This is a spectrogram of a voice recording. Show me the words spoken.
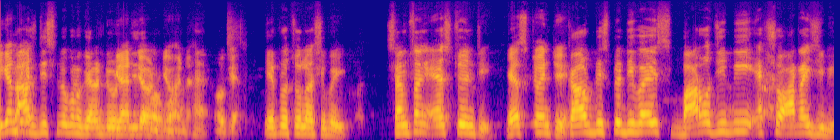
এখান টাচ ডিসপ্লে কোনো গ্যারান্টি হয় না। হ্যাঁ। ওকে এরপর চলে আসি ভাই Samsung S twenty S twenty curve display device বারো জিবি একশো আঠাশ জিবি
